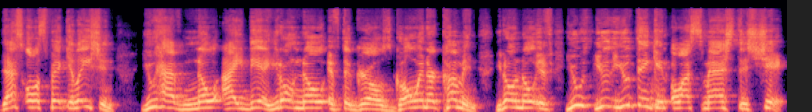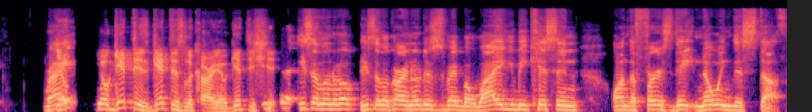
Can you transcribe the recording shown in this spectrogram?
that's all speculation. You have no idea. You don't know if the girl's going or coming. You don't know if you you you thinking, oh, I smashed this chick, right? Yo, yo get this, get this, Locario, get this shit. He said, no, he said, Locario, no disrespect, but why you be kissing on the first date knowing this stuff?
